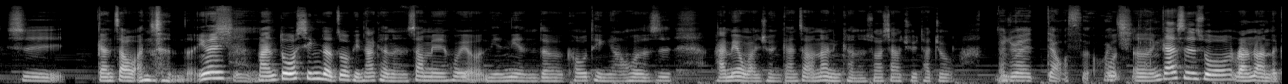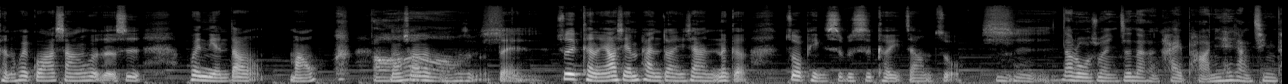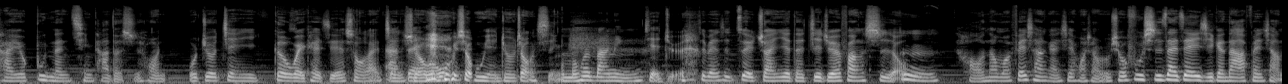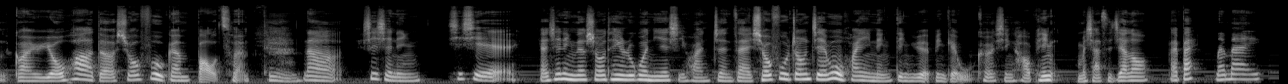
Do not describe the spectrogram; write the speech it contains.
是。干燥完成的，因为蛮多新的作品，它可能上面会有黏黏的 coating 啊，或者是还没有完全干燥，那你可能刷下去它就它就会掉色，会嗯，应该是说软软的，可能会刮伤，或者是会粘到毛 毛刷的毛什么，对。所以可能要先判断一下那个作品是不是可以这样做。是，那如果说你真的很害怕，你很想亲它又不能亲它的时候，我就建议各位可以直接送来整修文物修复研究中心，我们会帮您解决。这边是最专业的解决方式哦。嗯，好，那我们非常感谢黄小茹修复师在这一集跟大家分享关于油画的修复跟保存。嗯，那谢谢您。谢谢，感谢您的收听。如果你也喜欢正在修复中节目，欢迎您订阅并给五颗星好评。我们下次见喽，拜拜，拜拜。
